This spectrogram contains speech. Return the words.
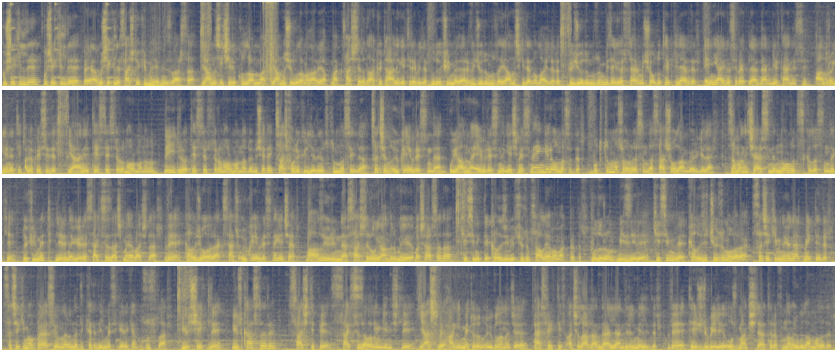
Bu şekilde, bu şekilde veya bu şekilde saç dökülmeleriniz varsa yanlış içerik kullanmak, yanlış uygulamalar yapmak saçları daha kötü hale getirebilir. Bu dökülmeler vücudumuzda yanlış giden olayların vücudumuzun bize göstermiş olduğu tepkilerdir. En yaygın sebeplerden bir tanesi androgenetik alopesidir. Yani testosteron hormonunun dehidrotestosteron hormonuna dönüşerek saç foliküllerinin tutunmasıyla saçın uyku evresinden uyanma evresine geçmesine engel olmasıdır. Bu tutunma sonrasında saçlı olan bölgeler zaman içerisinde Norwood skalasındaki dökülme tiplerine göre saçsızlaşmaya başlar ve kalıcı olarak saç uyku evresine geçer. Bazı ürünler saçları uyandırmayı başarsa da kesinlikle kalıcı bir çözüm sağlayamamaktadır. Bu durum bizleri kesin ve kalıcı çözüm olarak saç ekimine yöneltmektedir. Saç ekimi operasyonlarında dikkat edilmesi gereken hususlar yüz şekli, yüz kasları, saç tipi, saçsız alanın genişliği, yaş ve hangi metodun uygulanacağı perspektif açılardan değerlendirilmelidir ve tecrübeli uzman kişiler tarafından uygulanmalıdır.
